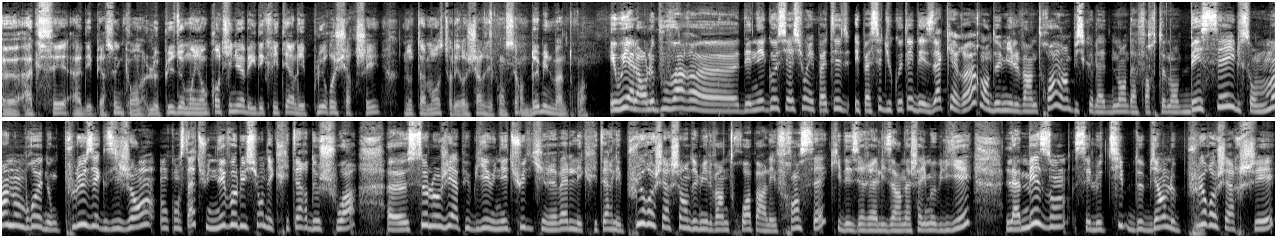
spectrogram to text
euh, accès à des personnes qui ont le plus de moyens. On continue avec des critères les plus recherchés, notamment sur les recherches des Français en 2023. Et oui, alors le pouvoir euh, des négociations est, est, passé du côté des acquéreurs en 2023, hein, puisque la demande a fortement baissé. Ils sont moins nombreux et donc plus exigeants. On constate une évolution des critères de choix. Ce Loger a publié une étude qui révèle les critères les plus recherchés en 2023 par les Français Qui désirent réaliser un achat immobilier. La maison, c'est le type de bien le plus recherché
